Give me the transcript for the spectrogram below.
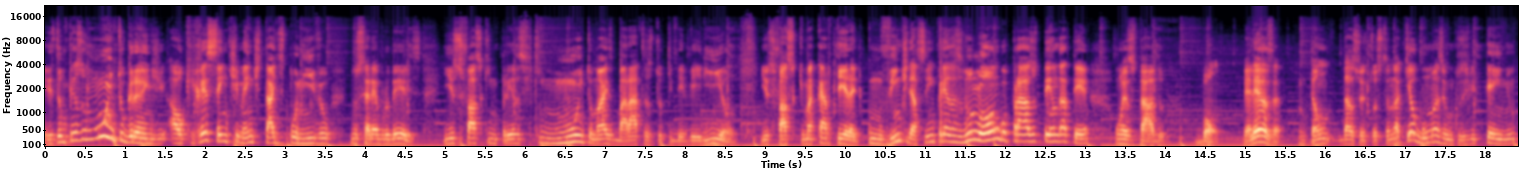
Eles dão um peso muito grande ao que recentemente está disponível no cérebro deles. E isso faz com que empresas fiquem muito mais baratas do que deveriam. Isso faz com que uma carteira com 20 dessas empresas no longo prazo tenda a ter um resultado bom. Beleza? Então, das ações que estou citando aqui, algumas eu inclusive tenho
